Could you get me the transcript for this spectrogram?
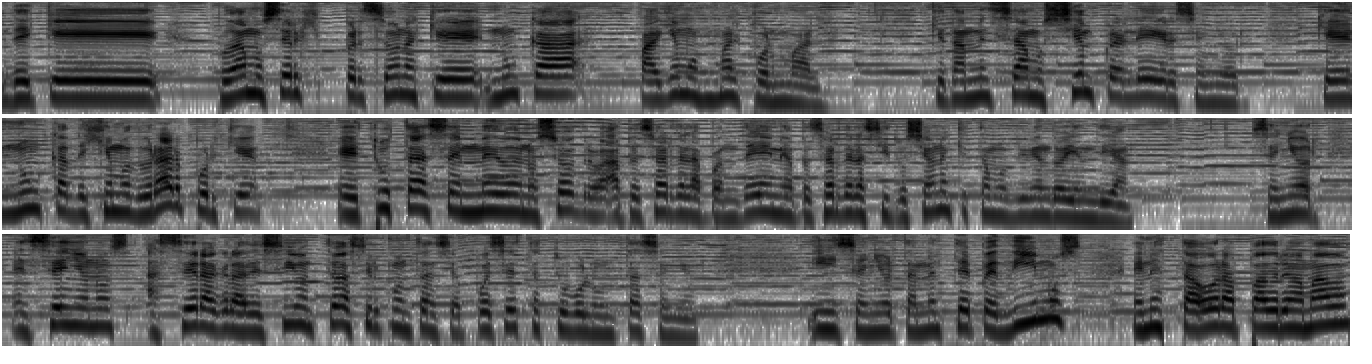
de que podamos ser personas que nunca paguemos mal por mal, que también seamos siempre alegres, Señor, que nunca dejemos de orar porque eh, tú estás en medio de nosotros a pesar de la pandemia, a pesar de las situaciones que estamos viviendo hoy en día. Señor, enséñanos a ser agradecidos en todas circunstancias, pues esta es tu voluntad, Señor. Y Señor, también te pedimos en esta hora, Padre amado,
